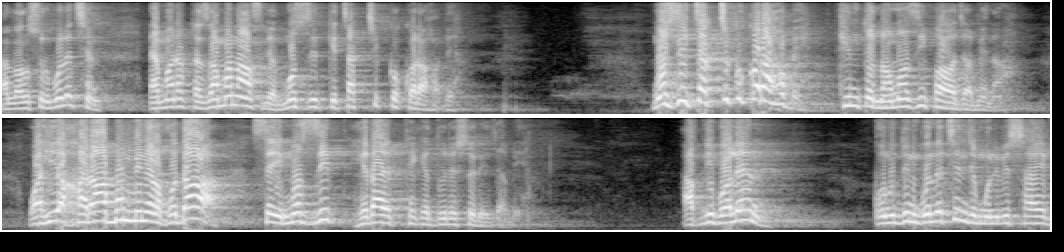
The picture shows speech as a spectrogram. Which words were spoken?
আল্লাহ রসুল বলেছেন, এমন একটা জামানা আসবে, মসজিদকে চাকচিক্য করা হবে। মসজিদ চাকচিক্য করা হবে, কিন্তু নামাজই পাওয়া যাবে না। ওয়াহিয়া খারাবুম মিনাল হোদা, সেই মসজিদ হেদায়েত থেকে দূরে সরে যাবে। আপনি বলেন, কোনোদিন বলেছেন যে মৌলবী সাহেব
